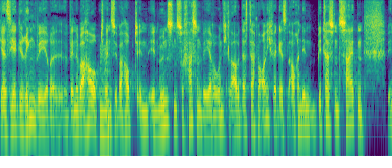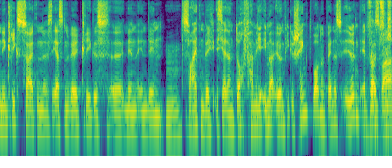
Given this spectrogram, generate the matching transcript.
ja sehr gering wäre, wenn überhaupt, mhm. wenn es überhaupt in, in Münzen zu fassen wäre. Und ich glaube, das darf man auch nicht vergessen, auch in den bittersten Zeiten, in den Kriegszeiten des Ersten Weltkrieges, äh, in den, in den mhm. Zweiten Weltkrieg, ist ja dann doch Familie immer irgendwie geschenkt worden. Und wenn es irgendetwas war,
